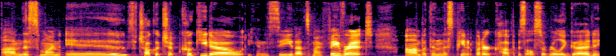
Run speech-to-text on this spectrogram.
Um, this one is chocolate chip cookie dough. You can see that's my favorite. Um, but then this peanut butter cup is also really good.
